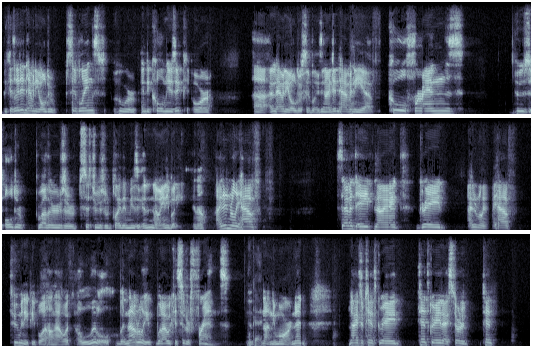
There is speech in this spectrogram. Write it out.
because I didn't have any older siblings who were into cool music, or uh, I didn't have any older siblings, and I didn't have any uh, cool friends whose older brothers or sisters would play the music. I didn't know anybody, you know. I didn't really have seventh, eighth, ninth grade. I didn't really have too many people I hung out with. A little, but not really what I would consider friends. Okay. Not anymore. And then ninth or tenth grade. Tenth grade, I started tenth.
